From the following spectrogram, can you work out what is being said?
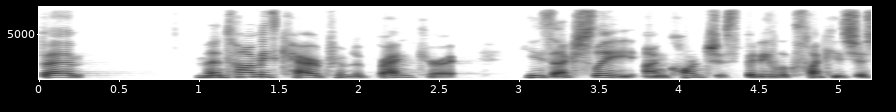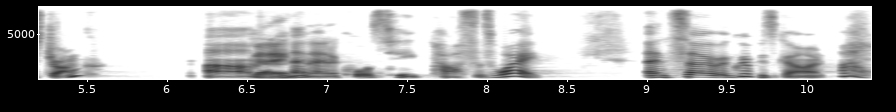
But the time he's carried from the banquet, he's actually unconscious, but he looks like he's just drunk. Um, okay. And then, of course, he passes away. And so Agrippa's going, oh,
